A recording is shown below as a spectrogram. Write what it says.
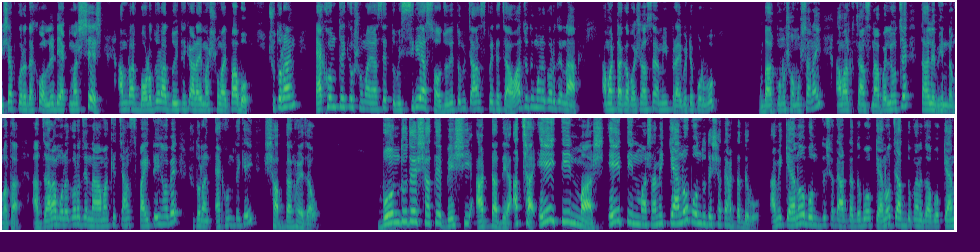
হিসাব করে দেখো অলরেডি এক মাস শেষ। আমরা বড় জোর আর দুই থেকে আড়াই মাস সময় পাবো। সুতরাং এখন থেকেও সময় আছে, তুমি সিরিয়াস হও। যদি তুমি চান্স পেতে চাও, আর যদি মনে করো যে না, আমার টাকা পয়সা আছে, আমি প্রাইভেটে পড়ব বা কোনো সমস্যা নাই, আমার চান্স না পাইলে হচ্ছে, তাহলে ভিন্ন কথা। আর যারা মনে করো যে না, আমাকে চান্স পাইতেই হবে, সুতরাং এখন থেকেই সাবধান হয়ে যাও। বন্ধুদের সাথে বেশি আড্ডা দেয়া। আচ্ছা এই তিন মাস, এই তিন মাস আমি কেন বন্ধুদের সাথে আড্ডা দেবো? আমি কেন বন্ধুদের সাথে আড্ডা দেবো? কেন চার দোকানে যাব? কেন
